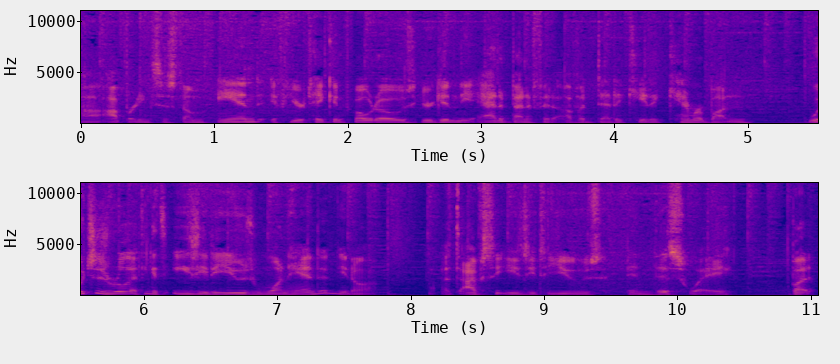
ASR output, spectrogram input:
uh, operating system. And if you're taking photos, you're getting the added benefit of a dedicated camera button, which is really, I think it's easy to use one-handed. You know, it's obviously easy to use in this way, but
